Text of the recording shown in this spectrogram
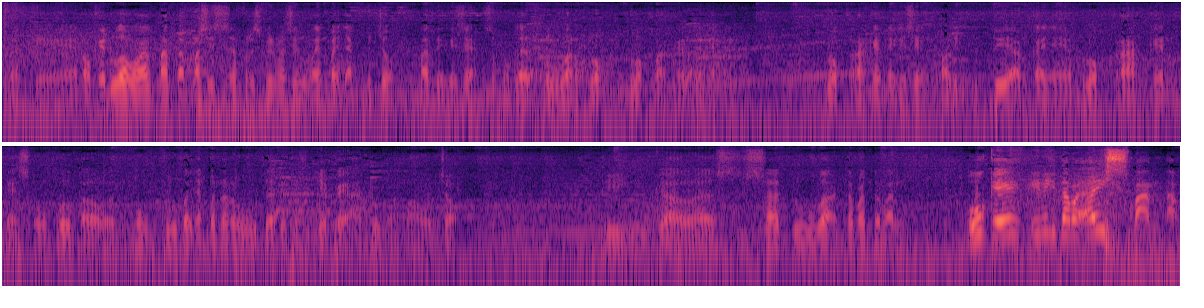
Kraken. Oke dua wild mantap masih sisa free spin masih lumayan banyak. Nih cok 4 ya guys ya. Semoga keluar blok blok Kraken banyak nih. blok kraken ya guys yang paling gede angkanya ya. Blok kraken guys ngumpul. Kalau ngumpul banyak bener udah deh JP aduh nggak mau cok. Tinggal uh, sisa dua teman-teman. Oke ini kita Ais, mantap.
